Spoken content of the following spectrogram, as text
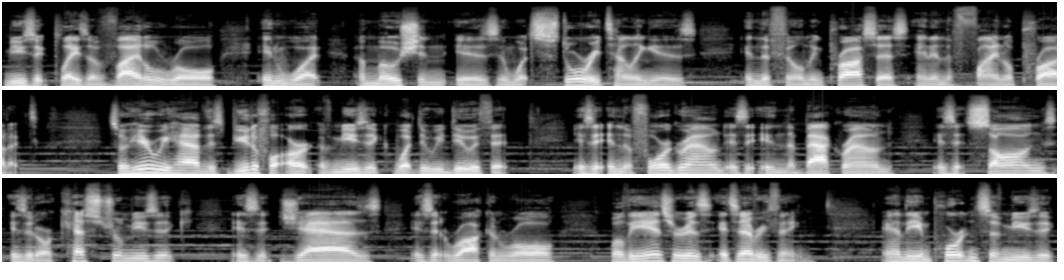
music plays a vital role in what emotion is and what storytelling is in the filming process and in the final product. So here we have this beautiful art of music. What do we do with it? Is it in the foreground? Is it in the background? Is it songs? Is it orchestral music? Is it jazz? Is it rock and roll? Well, the answer is it's everything. And the importance of music,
